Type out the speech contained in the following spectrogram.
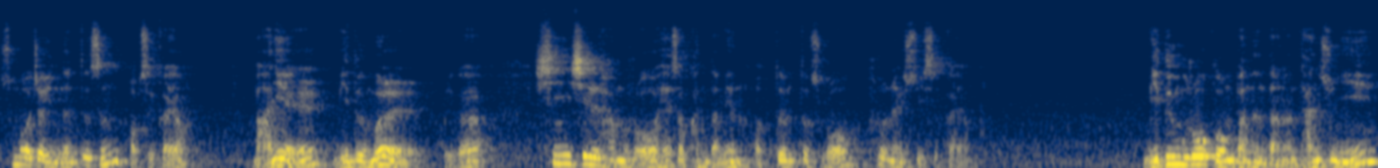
숨어져 있는 뜻은 없을까요? 만일 믿음을 우리가 신실함으로 해석한다면 어떤 뜻으로 풀어낼 수 있을까요? 믿음으로 구원받는다는 단순히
